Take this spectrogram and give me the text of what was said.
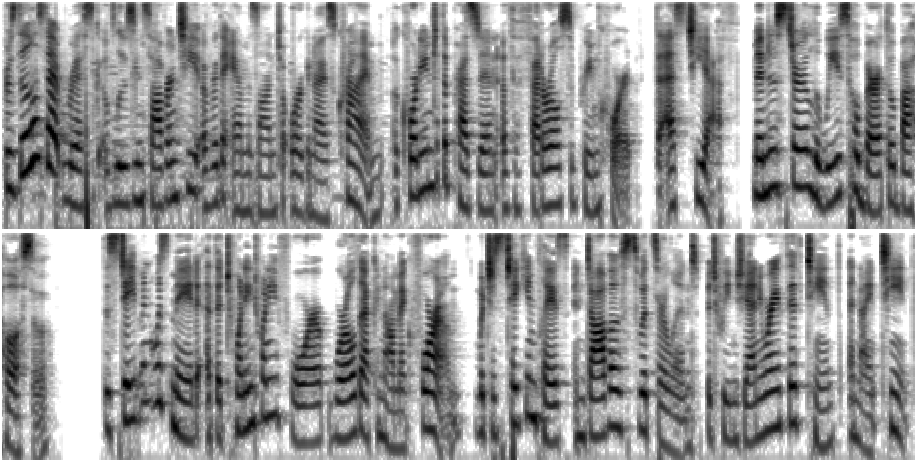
Brazil is at risk of losing sovereignty over the Amazon to organized crime, according to the president of the Federal Supreme Court, the STF, Minister Luis Roberto Barroso. The statement was made at the 2024 World Economic Forum, which is taking place in Davos, Switzerland between January 15th and 19th.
